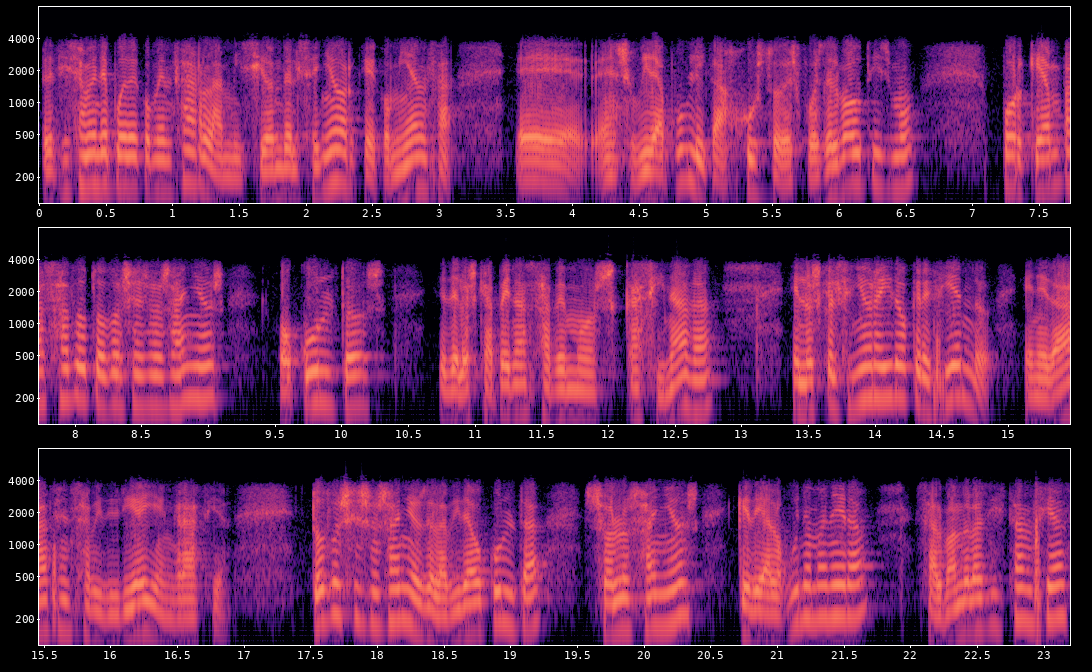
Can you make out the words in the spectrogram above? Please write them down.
precisamente puede comenzar la misión del Señor que comienza eh, en su vida pública justo después del bautismo, porque han pasado todos esos años ocultos, de los que apenas sabemos casi nada, en los que el Señor ha ido creciendo en edad, en sabiduría y en gracia. Todos esos años de la vida oculta son los años que de alguna manera, salvando las distancias,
